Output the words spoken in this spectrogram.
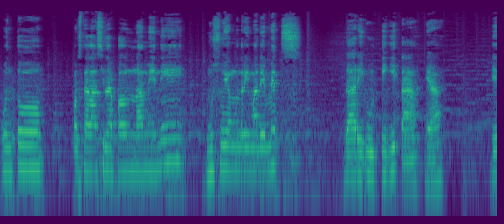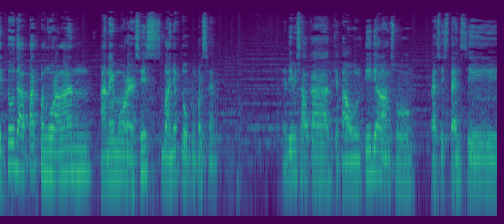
Untuk konstelasi level 6 ini musuh yang menerima damage dari ulti kita ya itu dapat pengurangan anemo resist sebanyak 20% jadi misalkan kita ulti dia langsung resistensi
